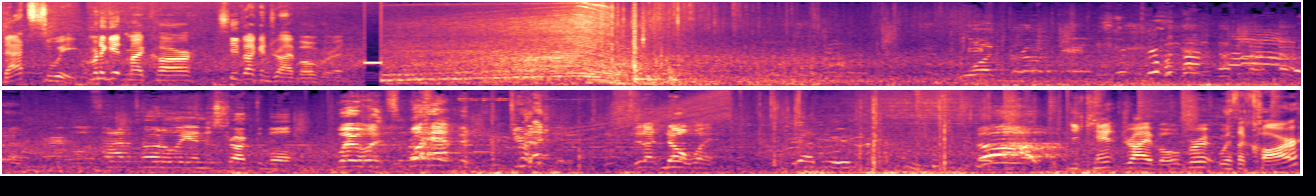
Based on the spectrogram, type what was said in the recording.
That's sweet. I'm gonna get in my car, see if I can drive over it. What the? Alright, well, it's not totally indestructible. Wait, what, what happened? Dude, I, did I, no way. Yeah, dude. You can't drive over it with a car.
